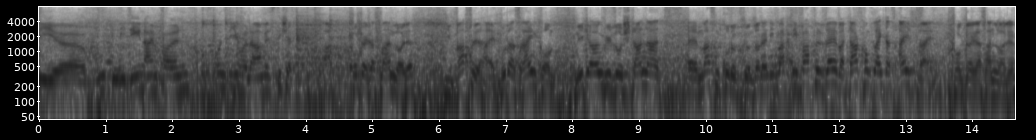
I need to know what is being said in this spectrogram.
die äh, guten Ideen einfallen und die junge Dame ist die Chefin. Guckt euch das mal an, Leute. Die Waffel halt, wo das reinkommt. Nicht irgendwie so Standard äh, Massenproduktion, sondern die macht die Waffel selber. Da kommt gleich das Eis rein. Guckt euch das an, Leute.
